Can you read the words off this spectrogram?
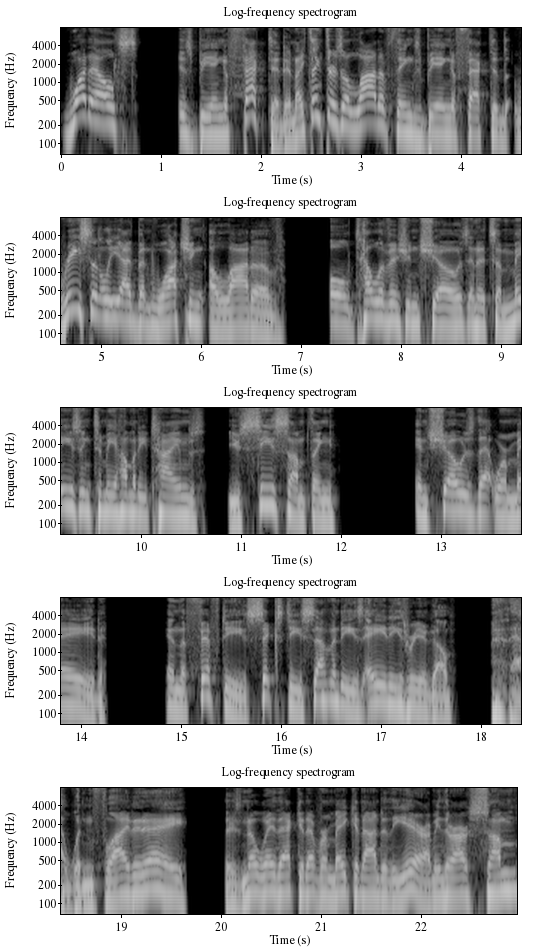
what else is being affected? And I think there's a lot of things being affected. Recently, I've been watching a lot of old television shows, and it's amazing to me how many times you see something in shows that were made in the 50s, 60s, 70s, 80s, where you go, that wouldn't fly today. There's no way that could ever make it onto the air. I mean, there are some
